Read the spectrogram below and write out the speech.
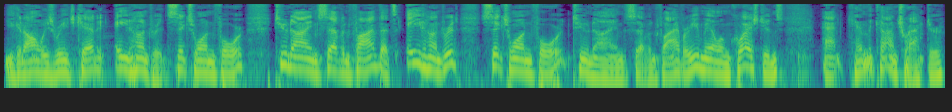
You can always reach Ken at 800-614-2975. That's 800-614-2975 or email him questions at kenthecontractor.com.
